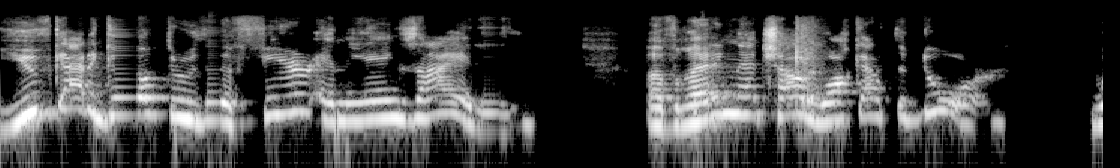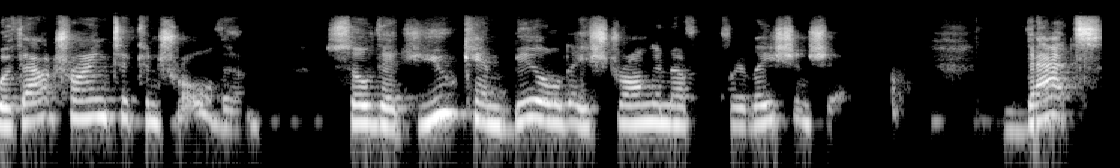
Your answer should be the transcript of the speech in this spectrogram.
You've got to go through the fear and the anxiety of letting that child walk out the door without trying to control them so that you can build a strong enough relationship. That's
